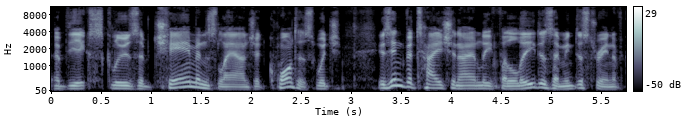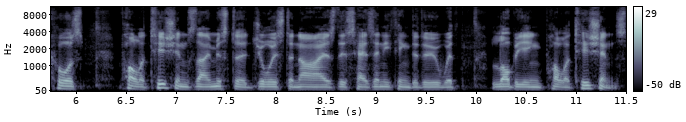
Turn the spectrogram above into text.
of the exclusive Chairman's Lounge at Qantas, which is invitation only for leaders of industry and, of course, politicians, though Mr. Joyce denies this has anything to do with lobbying politicians.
